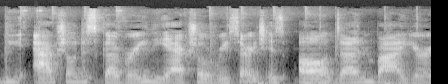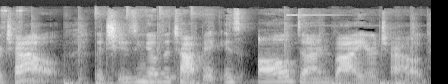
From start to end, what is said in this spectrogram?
the actual discovery, the actual research is all done by your child. The choosing of the topic is all done by your child.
